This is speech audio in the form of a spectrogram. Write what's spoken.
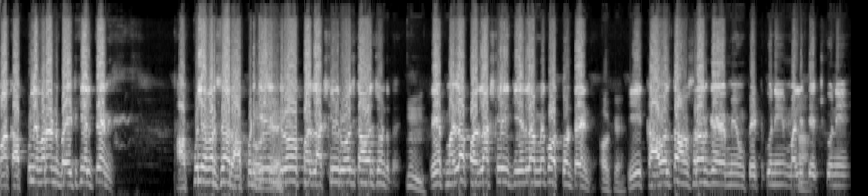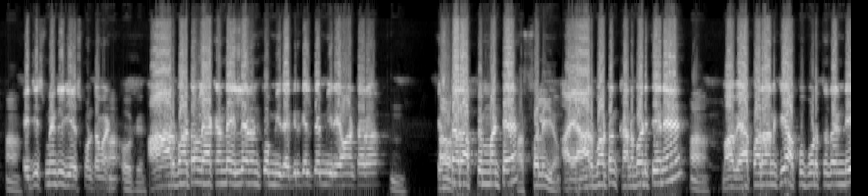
మాకు అప్పులు ఎవరండి బయటికి వెళ్తేని అప్పులు ఎవరు సార్? అప్పటికే. ఇందులో పది లక్షలు ఈ రోజు కావాల్సి ఉంటది. రేపు మళ్ళీ ఆ పది లక్షలు ఈ గేదెలు అమ్మేకి వస్తుంటాయండి. ఈ కావాలతో అవసరానికి మేము పెట్టుకుని మళ్ళీ. తెచ్చుకుని. అడ్జస్ట్మెంట్లు చేసుకుంటామండి. ఆర్భాటం లేకుండా వెళ్ళాననుకో మీ దగ్గరికి వెళ్తే మీరు ఏమంటారా? ఇస్తారా అప్పిమ్మంటే అస్సలు ఇయ్యం. ఆ ఆర్భాటం కనబడితేనే మా వ్యాపారానికి అప్పు పుడుతుందండి.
